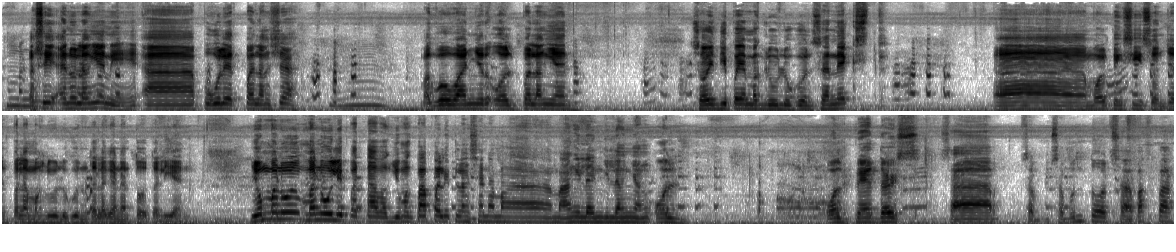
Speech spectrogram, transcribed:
man- Kasi ano lang yan eh, ah, pulet pa lang siya. Mm. Magwa one year old pa lang yan. So hindi pa yan maglulugon. Sa next ah, molting season, dyan pa lang maglulugon talaga ng total yan. Yung manu- manulip at tawag, yung magpapalit lang siya ng mga mangilan-gilang niyang old old feathers sa sa, sa buntot, sa pakpak.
